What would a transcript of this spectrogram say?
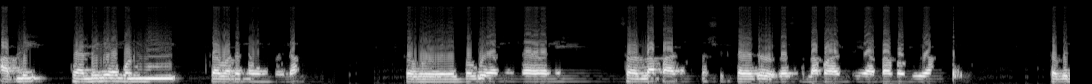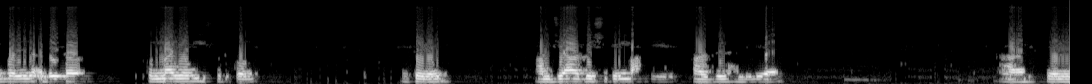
आपली फॅमिली आहे म्हणून काय वाटत नाही मुंबईला. तर बघूया मग आणि सरला पार्टी शिफ्ट करायचं होतं सरला पार्टी आता बघूया. तब्येत बरी झाली तर पुन्हा येऊन शूट करू इथे येईल. आमची अर्धी शूटिंग बाकी अर्धी झालेली आहे. आणखीन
